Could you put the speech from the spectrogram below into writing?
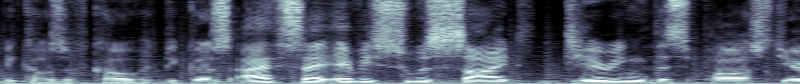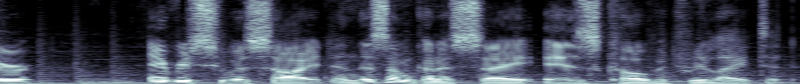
because of COVID. Because I say every suicide during this past year, every suicide, and this I'm gonna say, is COVID related.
